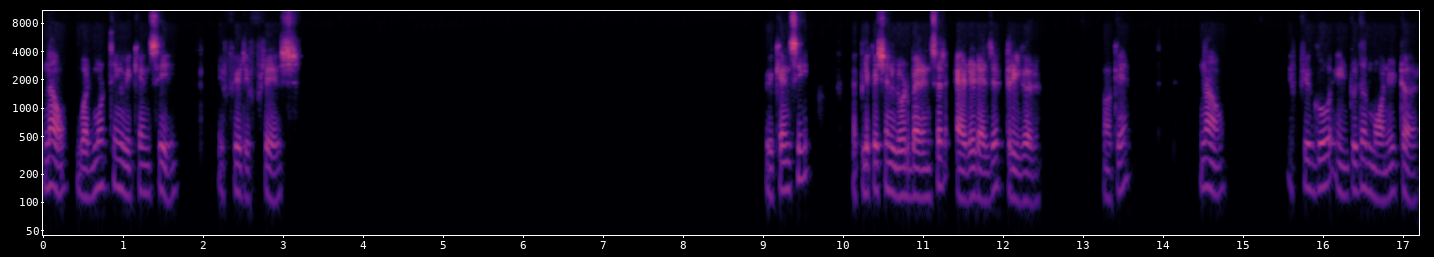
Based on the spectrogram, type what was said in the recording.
Now, one more thing we can see, if we refresh, we can see application load balancer added as a trigger. Okay. Now, if you go into the monitor,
